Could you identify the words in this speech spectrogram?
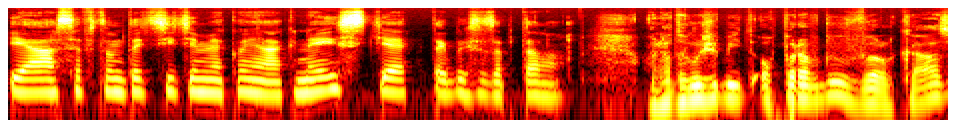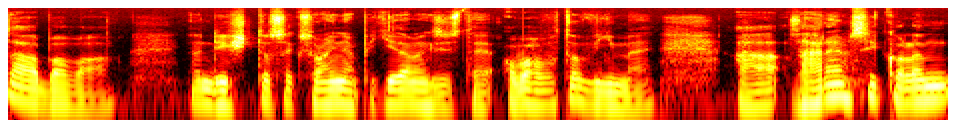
já se v tom teď cítím jako nějak nejistě, tak bych se zeptala. Ona to může být opravdu velká zábava, když to sexuální napětí tam existuje, oba o to víme a zahrajeme si kolem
